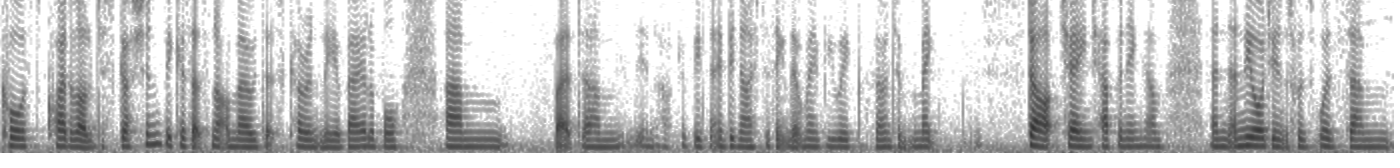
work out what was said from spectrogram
caused quite a lot of discussion because that's not a mode that's currently available. Um, but um, you know, it'd be, it'd be nice to think that maybe we're going to make start change happening. Um, and, and the audience was, was um,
